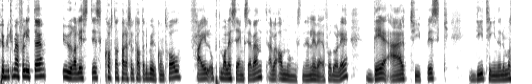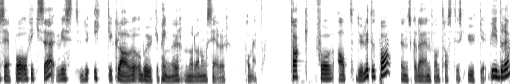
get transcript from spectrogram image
publikum er for lite, urealistisk kostnad per resultat eller budkontroll, feil optimaliseringsevent eller annonsen din leverer for dårlig, det er typisk de tingene du må se på og fikse hvis du ikke klarer å bruke penger når du annonserer på Meta. Takk for at du lyttet på. Ønsker deg en fantastisk uke videre.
